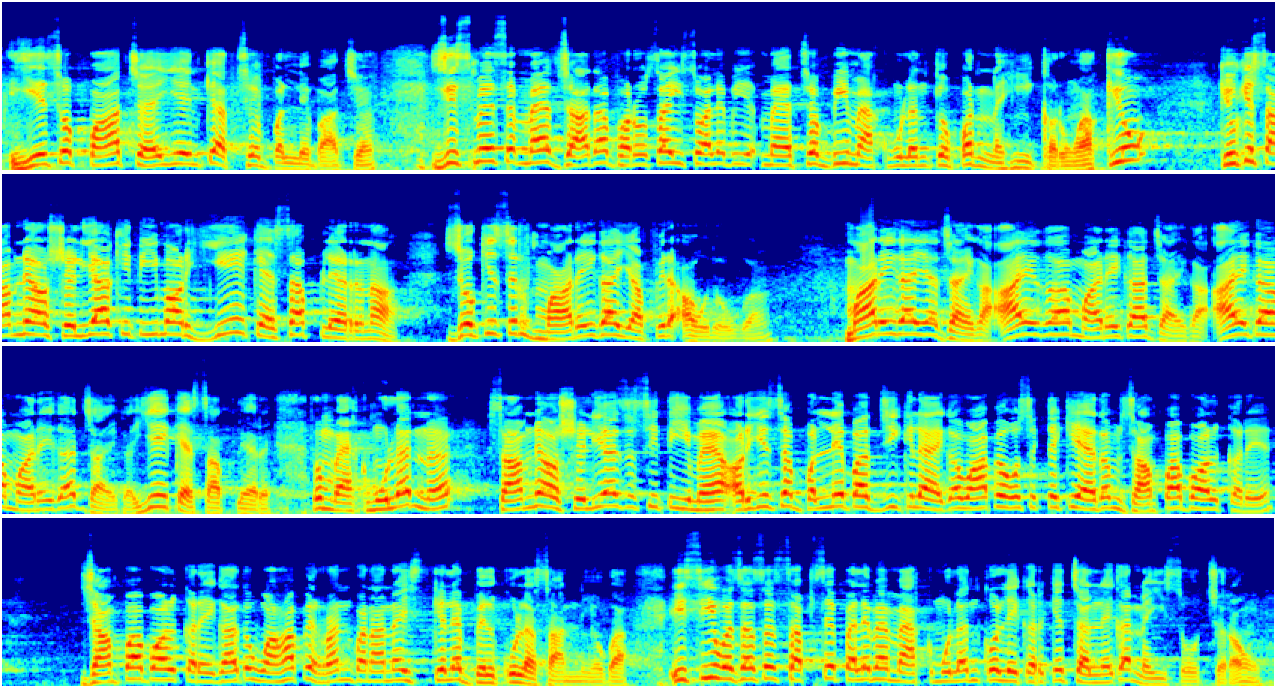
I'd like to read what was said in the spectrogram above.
ये जो पाँच है, ये इनके अच्छे बल्लेबाज हैं। जिसमें से मैं ज़्यादा भरोसा इस वाले मैच बी मैकमुलन के ऊपर नहीं करूँगा। क्यों? क्योंकि सामने ऑस्ट्रेलिया की टीम और ये एक ऐसा प्लेयर ना, जो कि सिर्फ़ मारेगा या फिर आउट होगा। मारेगा या जाएगा? आएगा, मारेगा, जाएगा। आएगा, मारेगा, जाएगा। ये कैसा प्लेयर है। तो मैकमुलन सामने ऑस्ट्रेलिया जैसी टीम है और ये जब बल्लेबाजी के लिए आएगा। वहाँ पे हो सकता है कि एदम जाम्पा बॉल करे। जाम्पा बॉल करेगा तो वहाँ पे रन बनाना इसके लिए बिल्कुल आसान नहीं होगा। इसी वजह से सबसे पहले मैं मैकमुलन को लेकर के चलने का नहीं सोच रहा हूँ।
